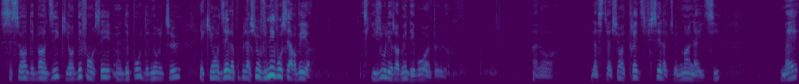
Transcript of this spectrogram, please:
ce sont des bandits qui ont défoncé un dépôt de nourriture et qui ont dit à la population, venez vous servir. Parce qu'ils jouent les Romains des bois un peu. Là. Alors, la situation est très difficile actuellement en Haïti, mais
